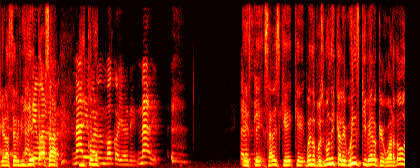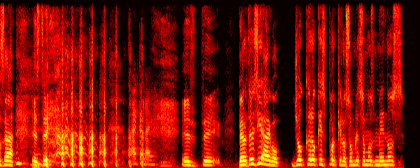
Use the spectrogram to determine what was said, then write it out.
de la Nadie servilleta, o sea, nadie y como guarda un moco, Jordi, nadde. Pero este, sí. ¿sabes qué? Que bueno, pues Mónica Lewinsky ve lo que guardó, o sea, este Ah, caray. este, pero te voy a decir algo, yo creo que es porque los hombres somos menos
